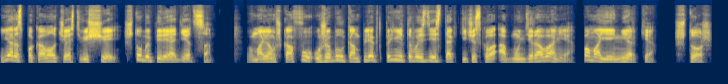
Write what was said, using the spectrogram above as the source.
я распаковал часть вещей, чтобы переодеться. В моем шкафу уже был комплект принятого здесь тактического обмундирования, по моей мерке. Что ж,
